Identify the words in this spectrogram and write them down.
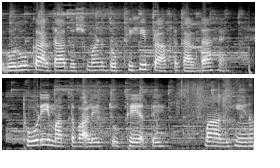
ਗੁਰੂ ਘਰ ਦਾ ਦੁਸ਼ਮਣ ਦੁੱਖ ਹੀ ਪ੍ਰਾਪਤ ਕਰਦਾ ਹੈ। ਥੋੜੀ ਮੱਤ ਵਾਲੇ ਝੂਠੇ ਅਤੇ ਭਾਗਹੀਣ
